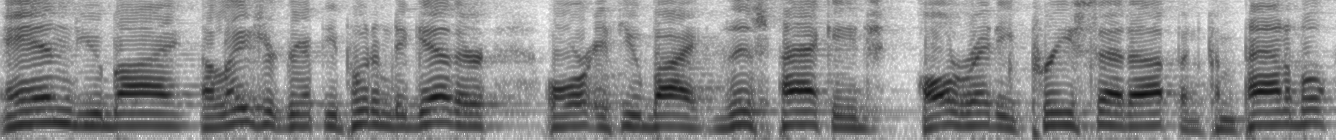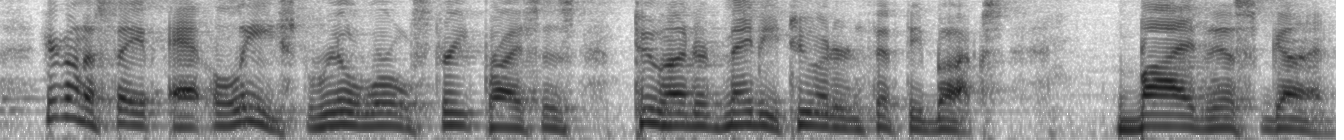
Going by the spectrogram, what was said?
and you buy a laser grip, you put them together, or if you buy this package already pre-set up and compatible, you're going to save at least real-world street prices 200, maybe 250 bucks. Buy this gun.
